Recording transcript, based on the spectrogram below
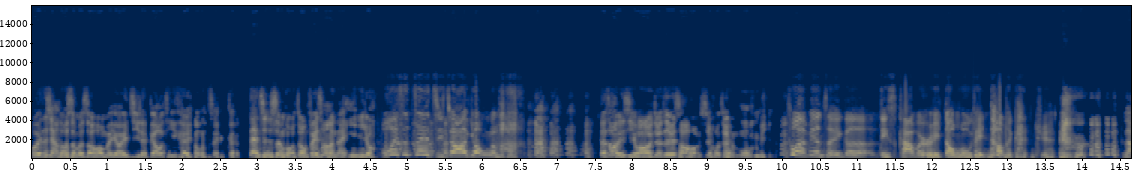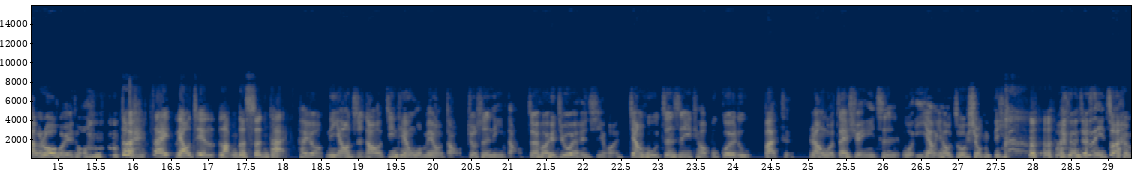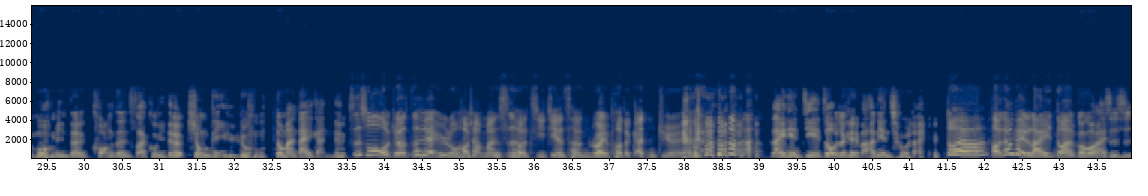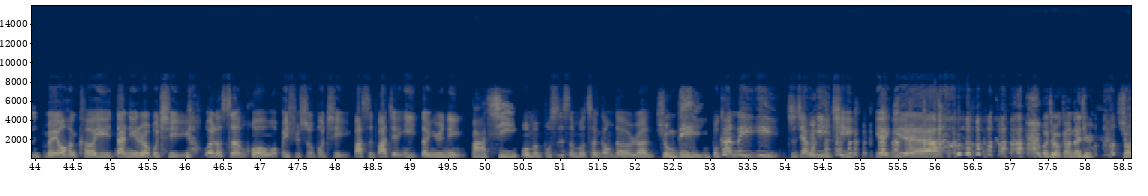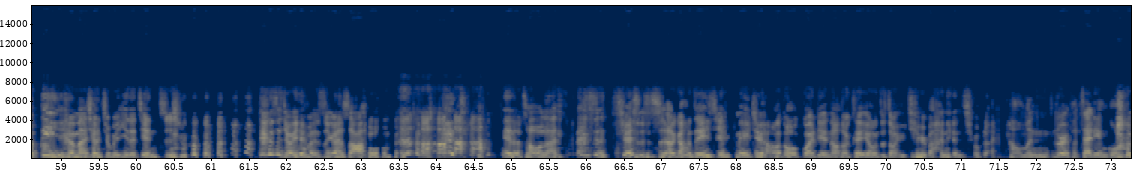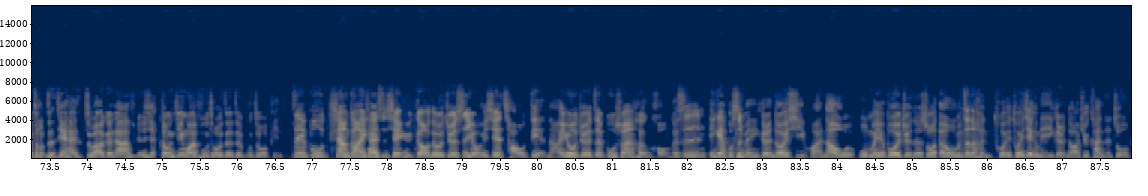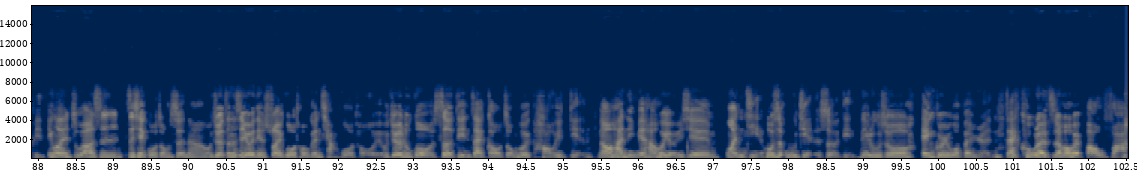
我一直想说，什么时候我们有一集的标题可以用这个？但其实生活中非常的难应用。不会是这一集就要用了吧？但是我很喜欢，我觉得这句超好笑，我就很莫名。突然变成一个 Discovery 动物频道的感觉。狼若回头，对，在了解狼的生态。还有你要知道，今天我没有倒，就是你倒。最后一句我也很喜欢，江湖真是一条不归路，But。让我再选一次，我一样要做兄弟。反正就是一串很莫名的、很狂的、很撒鬼的兄弟语录，都蛮带感的。是说，我觉得这些语录好像蛮适合集结成 rap 的感觉。来一点节奏就可以把它念出来。对啊，好像可以来一段。狗狗来试试。没有很可以，但你惹不起。为了生活，我必须输不起。八十八减一等于你。八七。我们不是什么成功的人。兄弟。不看利益，只讲义气。耶耶。我觉得我刚刚那句兄弟还蛮像九一的建制。但 是九一的粉丝应该杀了我们。念得超烂，但是确实是啊，刚刚这一些每一句好像都有关联，然后都可以用这种语气去把它念出来。好，我们 rap 再练过。总之今天还是主要跟大家分享《东京万复仇者》这部作品。这一部像刚一开始先预告的，我觉得是有一些槽点啊，因为我觉得这部虽然很红，可是应该不是每一个人都会喜欢。然后我我们也不会觉得说，呃，我们真的很推推荐每一个人都要去看的作品，因为主要是这些国中生啊，我觉得真的是有一点帅过头跟抢过头。诶，我觉得如果设定在高中会好。好一点，然后它里面还会有一些万解或是无解的设定，例如说，Angry 我本人在哭了之后会爆发。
